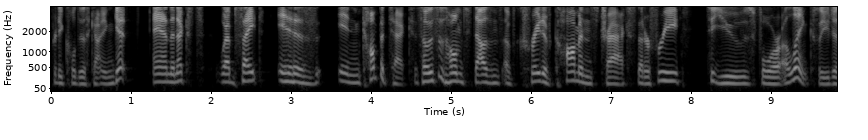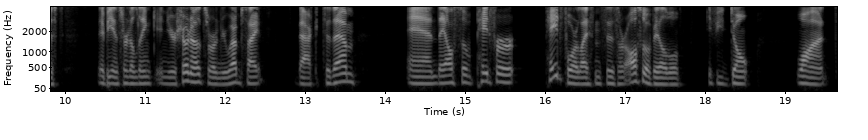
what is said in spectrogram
pretty cool discount you can get. And the next website is Incompetech. So this is home to thousands of Creative Commons tracks that are free to use for a link. So you just maybe insert a link in your show notes or on your website back to them. And they also paid for paid for licenses are also available if you don't want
